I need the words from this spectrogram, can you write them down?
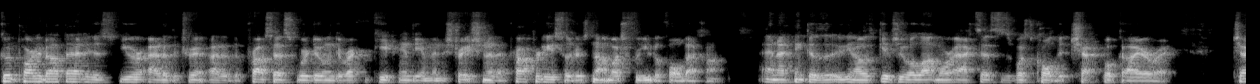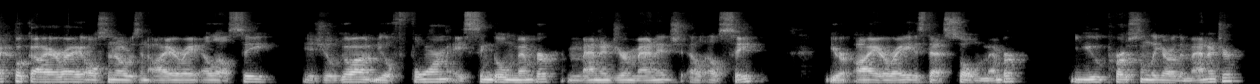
Good part about that is you're out of the tra- out of the process. We're doing the record keeping and the administration of that property, so there's not much for you to fall back on. And I think as you know, it gives you a lot more access is what's called the checkbook IRA. Checkbook IRA, also known as an IRA LLC, is you'll go out and you'll form a single member manager manage LLC. Your IRA is that sole member. You personally are the manager.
